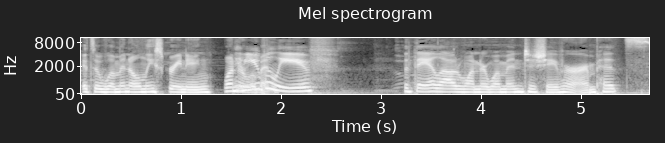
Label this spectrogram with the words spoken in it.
it's a woman only screening. Wonder Woman. Can you believe that they allowed Wonder Woman to shave her armpits?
